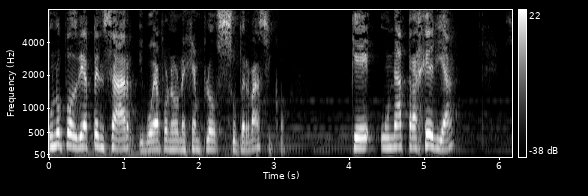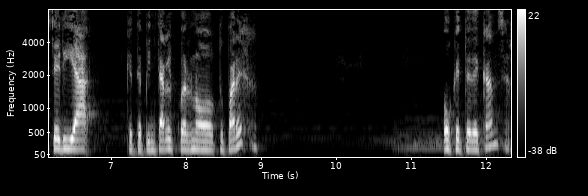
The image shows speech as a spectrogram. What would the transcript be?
uno podría pensar, y voy a poner un ejemplo súper básico, que una tragedia sería que te pintara el cuerno tu pareja o que te dé cáncer.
